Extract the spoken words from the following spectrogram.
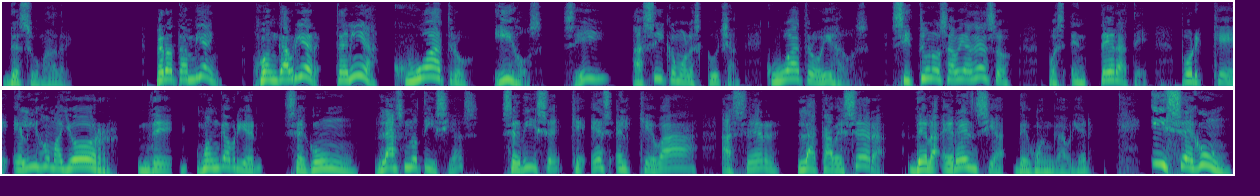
de su madre. Pero también Juan Gabriel tenía cuatro hijos. Sí, así como lo escuchan, cuatro hijos. Si tú no sabías eso, pues entérate, porque el hijo mayor de Juan Gabriel, según las noticias, se dice que es el que va a ser la cabecera de la herencia de Juan Gabriel. Y según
